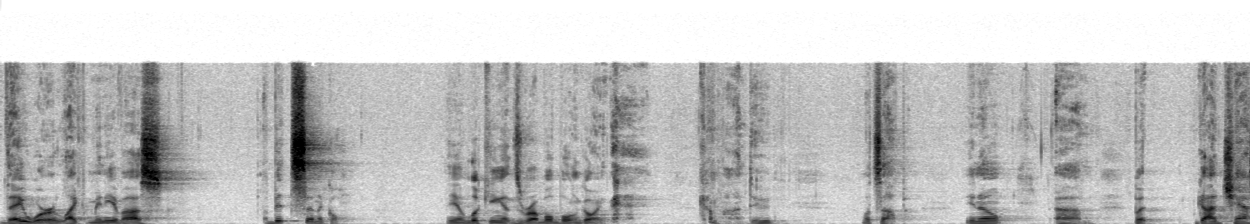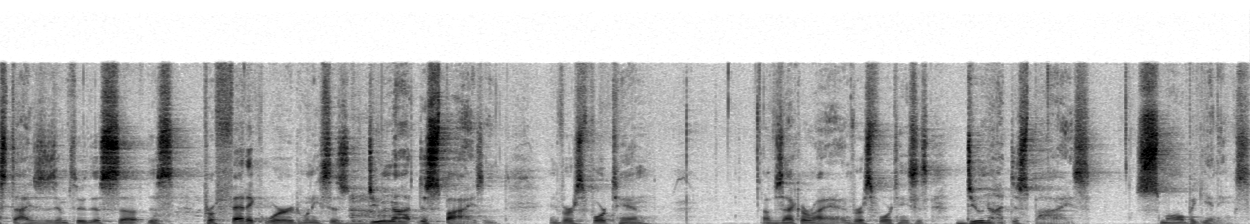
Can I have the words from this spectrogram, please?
they were, like many of us, a bit cynical. You know, looking at Zerubbabel and going, come on, dude, what's up? You know, um, but God chastises him through this, uh, this prophetic word when he says, Do not despise. And in verse 410 of Zechariah, in verse 14, he says, Do not despise small beginnings.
